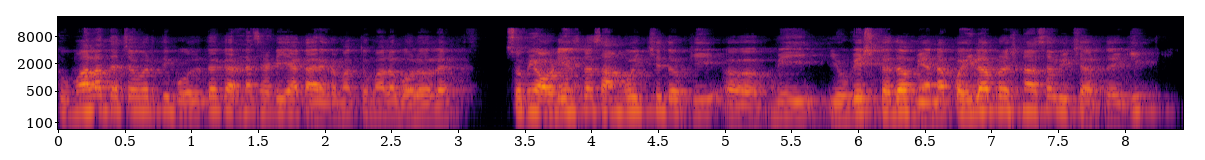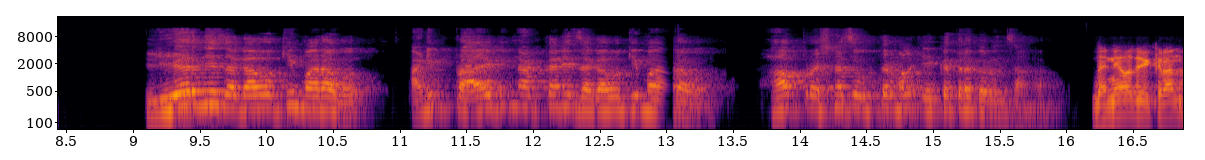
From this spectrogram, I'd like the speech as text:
तुम्हाला त्याच्यावरती बोलतं करण्यासाठी या कार्यक्रमात तुम्हाला बोलवलंय. सो मी ऑडियन्सला सांगू इच्छितो की मी योगेश कदम यांना पहिला प्रश्न असा विचारतोय की लिअरने जगावं की मरावं आणि प्रायोगिक नाटकाने जगावं की मरावं? हा प्रश्नाचं उत्तर मला एकत्र करून सांगा. धन्यवाद विक्रांत.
